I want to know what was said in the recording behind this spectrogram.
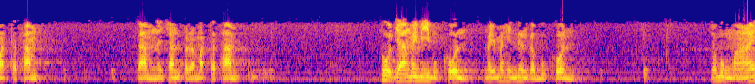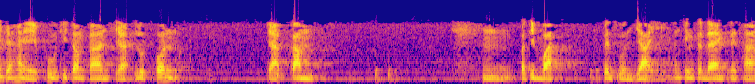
มัตถธรรม กรรมในชั้นปรมัตถธรรม พูดอย่างไม่มีบุคคล ไม่ไม่ให้เนื่องกับบุคคล แล้วมุ่งหมายจะให้ผู้ที่ต้องการจะหลุดพ้นจากกรรมปฏิบัติเป็นส่วนใหญ่ท่านจึงแสดงในทาง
